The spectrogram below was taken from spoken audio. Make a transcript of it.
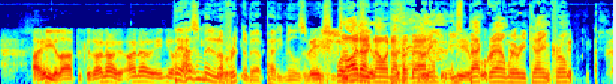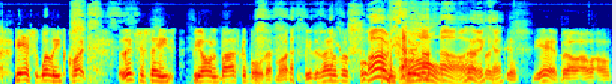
I hear you laugh because I know, I know in your There heart, hasn't been enough written about Paddy Mills in recent Well, I don't know enough about him. His background, where he came from. Yes, well, he's quite. Let's just say he's beyond basketball. That might be the name of a book. oh, oh, oh okay. But, uh, yeah, but I'll, I'll,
